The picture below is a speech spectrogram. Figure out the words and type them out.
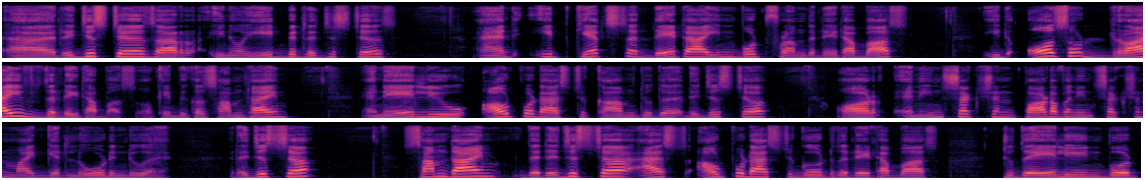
uh, registers are you know 8 bit registers and it gets the data input from the data bus. It also drives the data bus okay because sometime an ALU output has to come to the register or an instruction part of an instruction might get loaded into a register. Sometime the register as output has to go to the data bus to the ALU input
